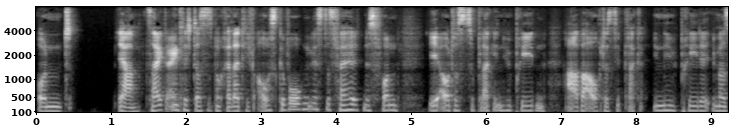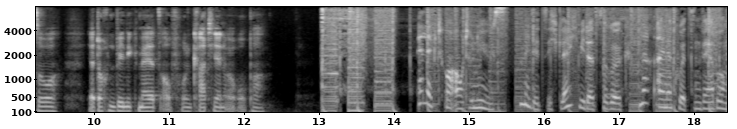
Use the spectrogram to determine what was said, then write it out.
Und ja, zeigt eigentlich, dass es noch relativ ausgewogen ist, das Verhältnis von E-Autos zu Plug-in-Hybriden, aber auch, dass die Plug-in-Hybride immer so ja doch ein wenig mehr jetzt aufholen, gerade hier in Europa. Elektroauto News meldet sich gleich wieder zurück nach einer kurzen Werbung.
